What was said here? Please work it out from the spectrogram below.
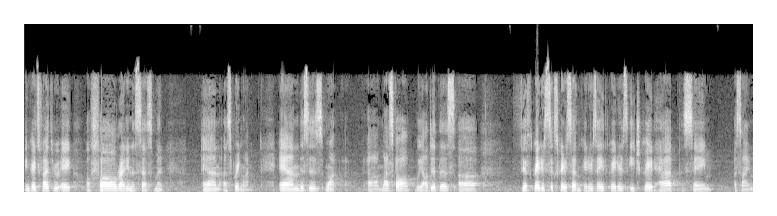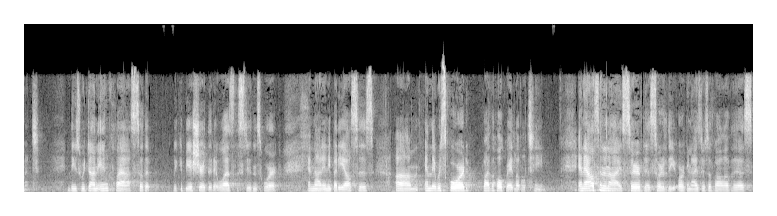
in grades five through eight a fall writing assessment and a spring one. And this is one, um, last fall, we all did this. Uh, fifth graders, sixth graders, seventh graders, eighth graders, each grade had the same assignment. These were done in class so that we could be assured that it was the students' work and not anybody else's. Um, and they were scored by the whole grade level team. And Allison and I served as sort of the organizers of all of this.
